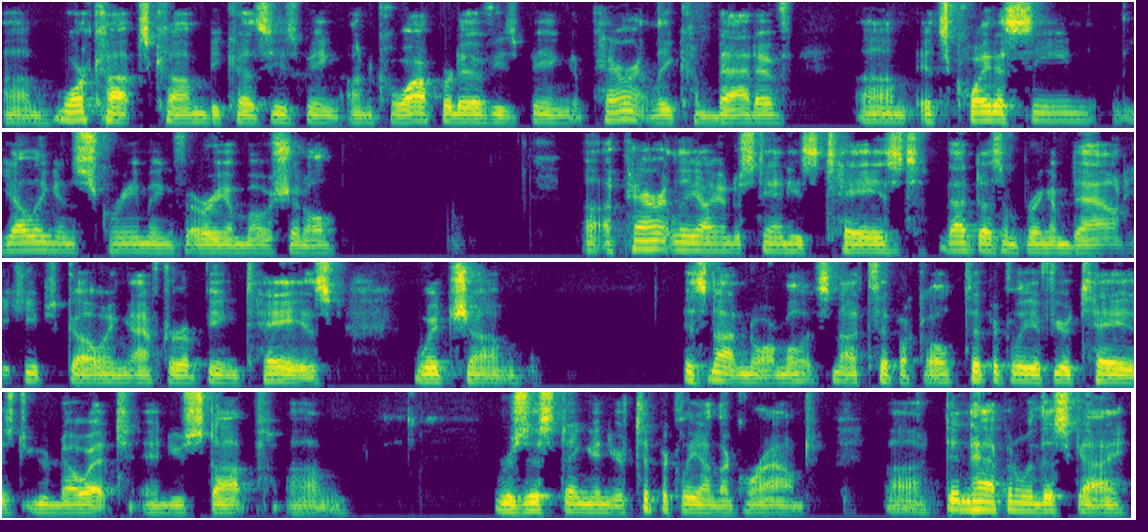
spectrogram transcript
Um, more cops come because he's being uncooperative. He's being apparently combative. Um, it's quite a scene, yelling and screaming, very emotional. Uh, apparently, I understand he's tased. That doesn't bring him down. He keeps going after being tased, which um, is not normal. It's not typical. Typically, if you're tased, you know it and you stop um, resisting, and you're typically on the ground. Uh, didn't happen with this guy.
